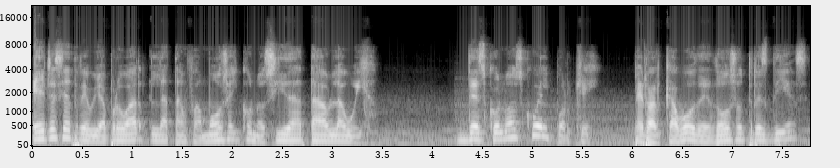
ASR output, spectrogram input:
ella se atrevió a probar la tan famosa y conocida tabla Ouija. Desconozco el por qué, pero al cabo de dos o tres días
